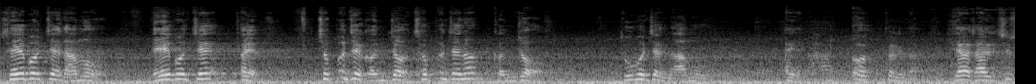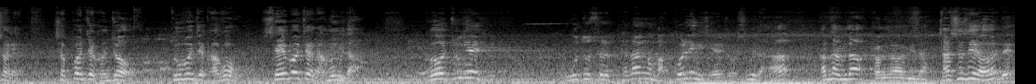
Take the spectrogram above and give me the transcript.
세 번째 나무. 네 번째, 아니, 첫 번째 건조. 첫 번째는 건조. 두 번째 나무. 아니, 아, 또 틀린다. 내가 잘 실수하네. 첫 번째 건조, 두 번째 가공, 세 번째 나무입니다. 그 중에 우드스를 편한 거막 골링이 제일 좋습니다. 감사합니다. 감사합니다. 잘 쓰세요. 네.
